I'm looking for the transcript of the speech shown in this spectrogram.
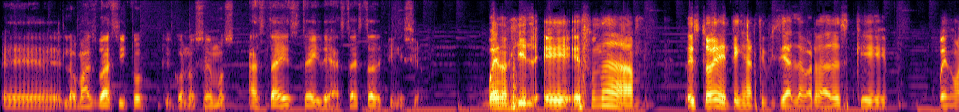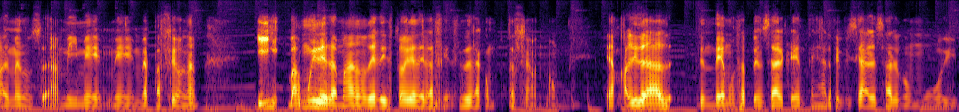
eh, lo más básico que conocemos, hasta esta idea, hasta esta definición? Bueno, Gil, eh, es una... La historia de inteligencia artificial, la verdad es que, bueno, al menos a mí me, me, me apasiona y va muy de la mano de la historia de las ciencias de la computación, ¿no? En realidad tendemos a pensar que la inteligencia artificial es algo muy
